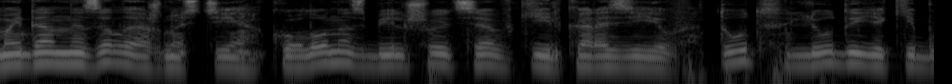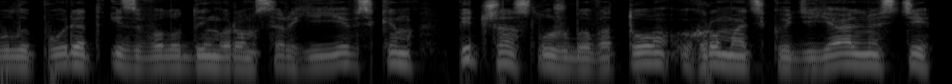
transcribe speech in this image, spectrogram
Майдан Незалежності колона збільшується в кілька разів. Тут люди, які були поряд із Володимиром Сергієвським під час служби в АТО, громадської діяльності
